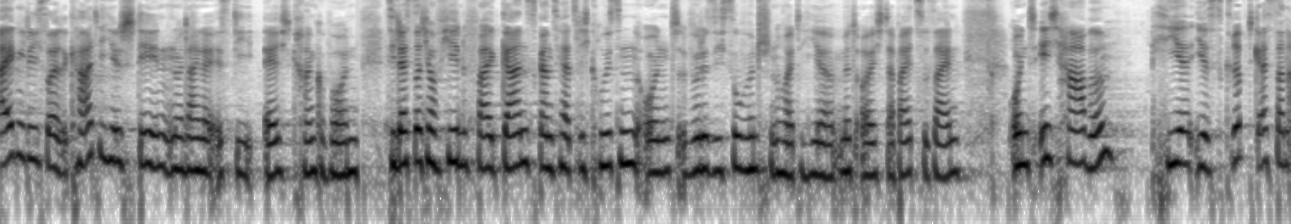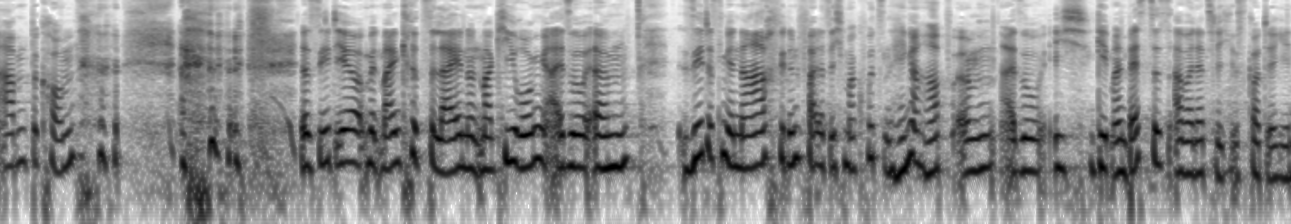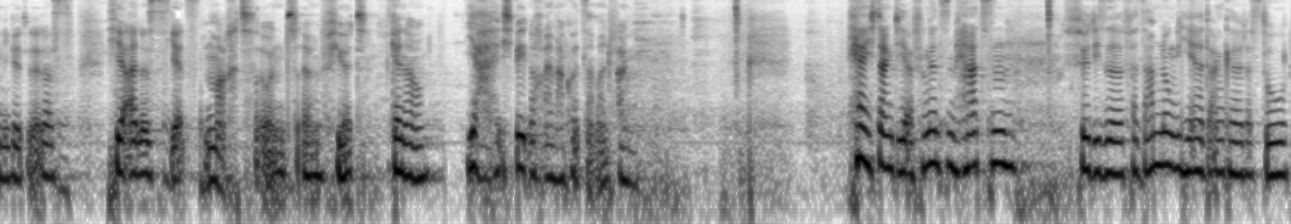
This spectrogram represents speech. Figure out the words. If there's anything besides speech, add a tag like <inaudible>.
Eigentlich sollte Kathi hier stehen, nur leider ist die echt krank geworden. Sie lässt euch auf jeden Fall ganz, ganz herzlich grüßen und würde sich so wünschen, heute hier mit euch dabei zu sein. Und ich habe hier ihr Skript gestern Abend bekommen. <laughs> das seht ihr mit meinen Kritzeleien und Markierungen. Also ähm, seht es mir nach für den Fall, dass ich mal kurz einen Hänger habe. Ähm, also ich gebe mein Bestes, aber letztlich ist Gott derjenige, der das hier alles jetzt macht und äh, führt. Genau. Ja, ich bete noch einmal kurz am Anfang. Herr, ich danke dir von ganzem Herzen für diese Versammlung hier. Danke, dass du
